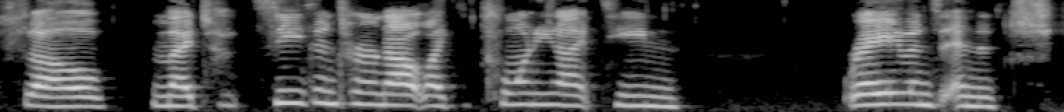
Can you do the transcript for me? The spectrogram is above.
So my t- season turned out like the 2019 Ravens and the t-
